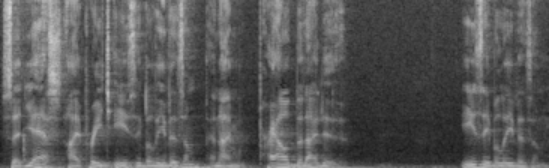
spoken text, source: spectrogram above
said, Yes, I preach easy believism, and I'm proud that I do. Easy believism.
